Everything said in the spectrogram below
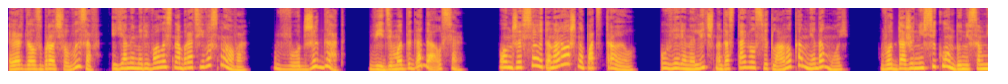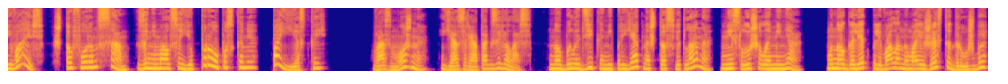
Эрдел сбросил вызов, и я намеревалась набрать его снова. Вот же гад! Видимо, догадался. Он же все это нарочно подстроил. Уверенно лично доставил Светлану ко мне домой. Вот даже ни секунду не сомневаюсь, что Форен сам занимался ее пропусками, поездкой. Возможно, я зря так завелась. Но было дико неприятно, что Светлана не слушала меня, много лет плевала на мои жесты дружбы,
